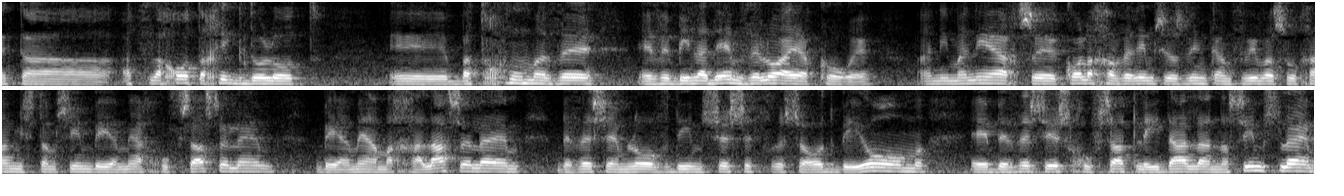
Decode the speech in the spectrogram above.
את ההצלחות הכי גדולות אה, בתחום הזה, אה, ובלעדיהם זה לא היה קורה. אני מניח שכל החברים שיושבים כאן סביב השולחן משתמשים בימי החופשה שלהם, בימי המחלה שלהם, בזה שהם לא עובדים 16 שעות ביום, אה, בזה שיש חופשת לידה לנשים שלהם.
